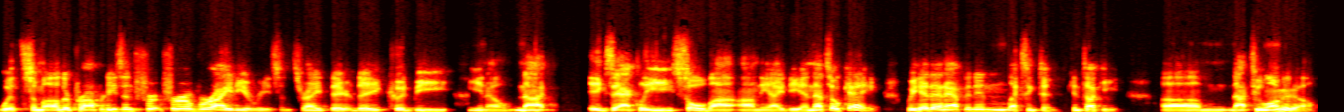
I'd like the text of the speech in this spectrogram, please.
with some other properties and for, for a variety of reasons right? They, they could be you know not exactly sold on, on the idea and that's okay. We had that happen in lexington kentucky um, not too long ago.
